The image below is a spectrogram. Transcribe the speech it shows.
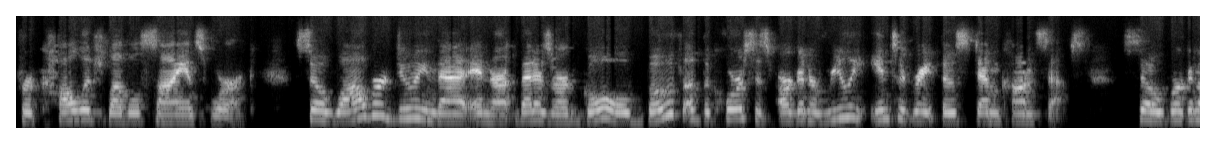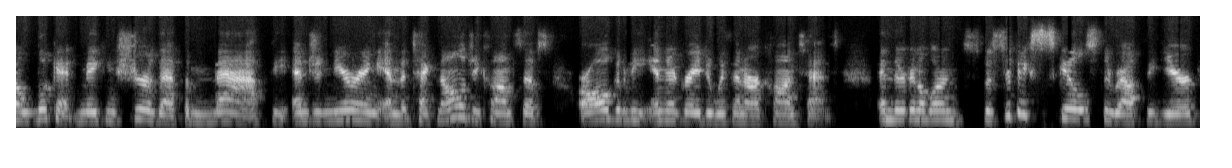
for college level science work. So while we're doing that, and our, that is our goal, both of the courses are going to really integrate those STEM concepts. So we're going to look at making sure that the math, the engineering, and the technology concepts are all going to be integrated within our content. And they're going to learn specific skills throughout the year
